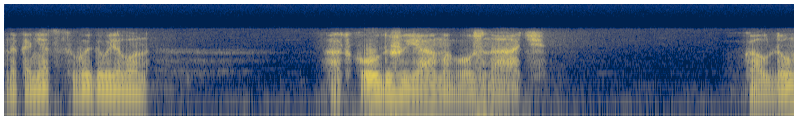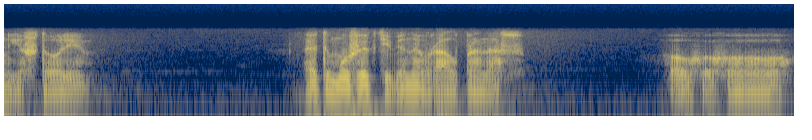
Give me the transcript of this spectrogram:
Наконец выговорил он. «Откуда же я могу знать?» Колдун я, что ли? Это мужик тебе наврал про нас. Ох-охо,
